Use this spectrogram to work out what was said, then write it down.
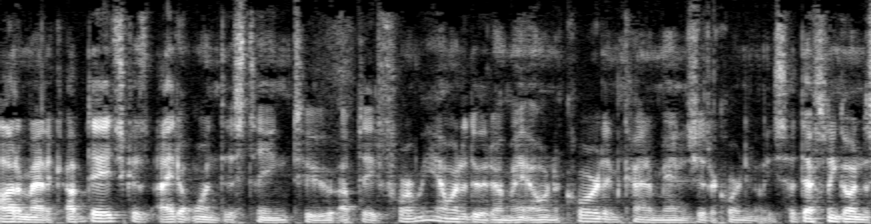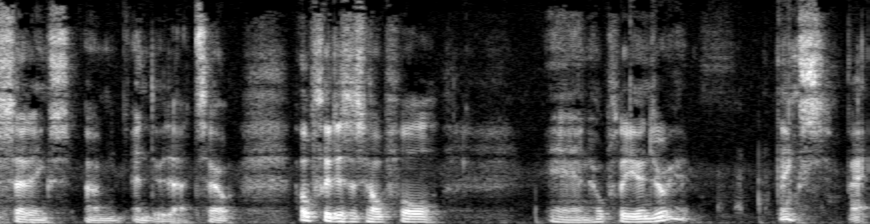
automatic updates because I don't want this thing to update for me. I want to do it on my own accord and kind of manage it accordingly. So definitely go into settings um, and do that. So hopefully this is helpful and hopefully you enjoy it. Thanks. Bye.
